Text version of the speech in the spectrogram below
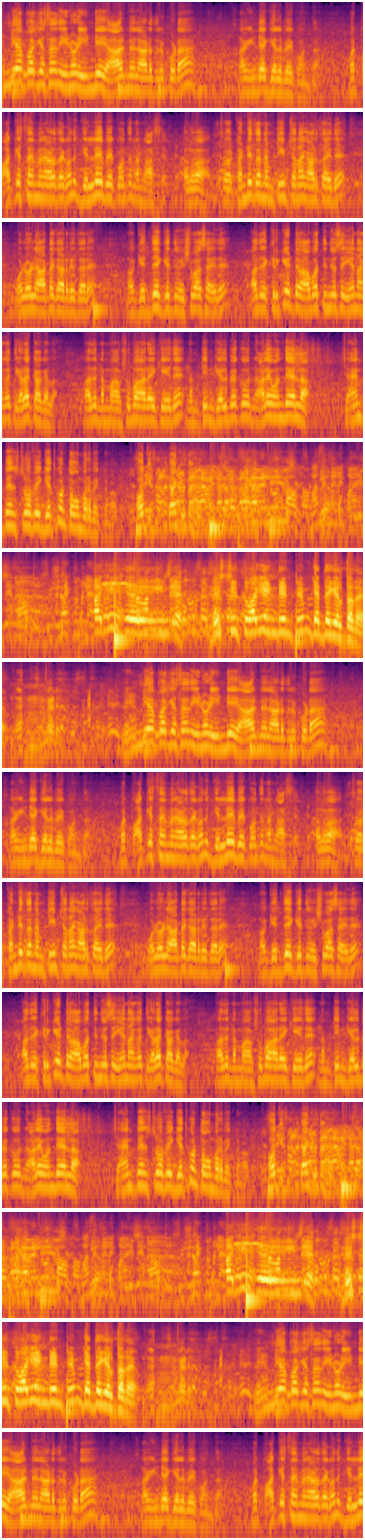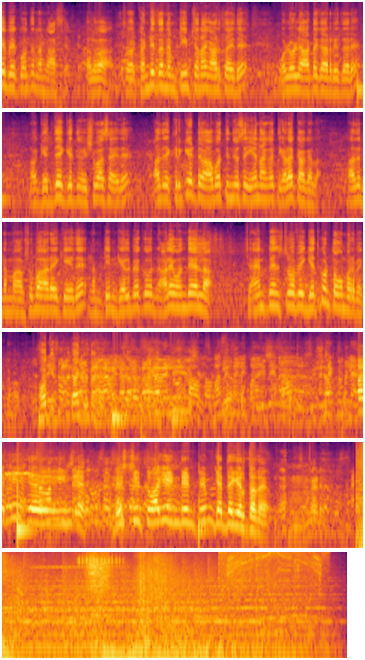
India, Pakistan ನೋಡಿ India ಯಾರ ಮೇಲೆ ಆಡಿದ್ರು ಕೂಡ ನಾವು ಇಂಡಿಯಾ ಗೆಲ್ಲಬೇಕು ಅಂತ. ಬಟ್ ಪಾಕಿಸ್ತಾನ ಮೇಲೆ ಆಡಿದಾಗ ಒಂದು ಗೆಲ್ಲೇಬೇಕು ಅಂತ ನಮ್ಗೆ ಆಸೆ, ಅಲ್ವಾ? ಸೊ ಖಂಡಿತ ನಮ್ಮ ಟೀಮ್ ಚೆನ್ನಾಗಿ ಆಡ್ತಾ ಇದೆ. ಒಳ್ಳೊಳ್ಳೆ ಆಟಗಾರರಿದ್ದಾರೆ ನಾವು ಗೆದ್ದೇ ಗೆದ್ದು ವಿಶ್ವಾಸ ಇದೆ. ಆದರೆ ಕ್ರಿಕೆಟ್ ಆವತ್ತಿನ ದಿವಸ ಏನಾಗುತ್ತೆ ಹೇಳೋಕ್ಕಾಗಲ್ಲ. ಆದರೆ ನಮ್ಮ ಶುಭ ಹಾರೈಕೆ ಇದೆ. ನಮ್ಮ ಟೀಮ್ ಗೆಲ್ಲಬೇಕು ನಾಳೆ ಒಂದೇ ಅಲ್ಲ. ಚಾಂಪಿಯನ್ಸ್ ಟ್ರೋಫಿ ಗೆದ್ಕೊಂಡು ತೊಗೊಂಬರ್ಬೇಕು ನಾವು ಓಕೆ ಥ್ಯಾಂಕ್ ಯು ನಿಶ್ಚಿತವಾಗಿ ಇಂಡಿಯನ್ ಟೀಮ್ ಗೆದ್ದೇ ಗೆಲ್ತದೆ. ಇಂಡಿಯಾ ಪಾಕಿಸ್ತಾನ ನೋಡಿ ಇಂಡಿಯಾ ಯಾರ ಮೇಲೆ ಆಡಿದ್ರು ಕೂಡ ನಾವು ಇಂಡಿಯಾ ಗೆಲ್ಲಬೇಕು ಅಂತ. ಬಟ್ ಪಾಕಿಸ್ತಾನ ಮೇಲೆ ಆಡಿದಾಗ ಒಂದು ಗೆಲ್ಲೇಬೇಕು ಅಂತ ನಮ್ಗೆ ಆಸೆ ಅಲ್ವಾ? ಸೊ ಖಂಡಿತ ನಮ್ಮ ಟೀಮ್ ಚೆನ್ನಾಗಿ ಆಡ್ತಾ ಇದೆ. ಒಳ್ಳೊಳ್ಳೆ ಆಟಗಾರರಿದ್ದಾರೆ. ನಾವು ಗೆದ್ದೇ ಗೆದ್ದು ವಿಶ್ವಾಸ ಇದೆ. ಆದರೆ ಕ್ರಿಕೆಟ್ ಆವತ್ತಿನ ದಿವಸ ಏನಾಗುತ್ತೆ ಹೇಳೋಕ್ಕಾಗಲ್ಲ. ಆದರೆ ನಮ್ಮ ಶುಭ ಹಾರೈಕೆ ಇದೆ. ನಮ್ಮ ಟೀಮ್ ಗೆಲ್ಲಬೇಕು ನಾಳೆ ಒಂದೇ ಅಲ್ಲ. ಚಾಂಪಿಯನ್ಸ್ ಟ್ರೋಫಿ ಗೆದ್ಕೊಂಡು ತೊಗೊಂಬರ್ಬೇಕು ನಾವು ಓಕೆ ಥ್ಯಾಂಕ್ ಯು ನಿಶ್ಚಿತವಾಗಿ ಇಂಡಿಯನ್ ಟೀಮ್ ಗೆದ್ದೆ ಗೆಲ್ತದೆ. ಇಂಡಿಯಾ ಪಾಕಿಸ್ತಾನ ಈ ನೋಡಿ ಇಂಡಿಯಾ ಯಾರ ಮೇಲೆ ಆಡಿದ್ರು ಕೂಡ ನಾವು ಇಂಡಿಯಾ ಗೆಲ್ಲಬೇಕು ಅಂತ. ಬಟ್ ಪಾಕಿಸ್ತಾನ ಮೇಲೆ ಆಡಿದಾಗ ಒಂದು ಗೆಲ್ಲೇಬೇಕು ಅಂತ ನಮ್ಗೆ ಆಸೆ ಅಲ್ವಾ? ಸೊ ಖಂಡಿತ ನಮ್ಮ ಟೀಮ್ ಚೆನ್ನಾಗಿ ಆಡ್ತಾ ಇದೆ. ಒಳ್ಳೊಳ್ಳೆ ಆಟಗಾರರಿದ್ದಾರೆ ನಾವು ಗೆದ್ದೇ ಗೆದ್ದು ವಿಶ್ವಾಸ ಇದೆ. ಆದರೆ ಕ್ರಿಕೆಟ್ ಆವತ್ತಿನ ದಿವಸ ಏನಾಗುತ್ತೆ ಹೇಳೋಕ್ಕಾಗಲ್ಲ. ಆದರೆ ನಮ್ಮ ಶುಭ ಹಾರೈಕೆ ಇದೆ. ನಮ್ಮ ಟೀಮ್ ಗೆಲ್ಲಬೇಕು ನಾಳೆ ಒಂದೇ ಅಲ್ಲ. ಚಾಂಪಿಯನ್ಸ್ ಟ್ರೋಫಿ ಗೆದ್ಕೊಂಡು ತೊಗೊಂಬರ್ಬೇಕು ನಾವು ಓಕೆ ಥ್ಯಾಂಕ್ ಯು ನಿಶ್ಚಿತವಾಗಿ ಇಂಡಿಯನ್ ಟೀಮ್ ಗೆದ್ದೇ ಗೆಲ್ತದೆ.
